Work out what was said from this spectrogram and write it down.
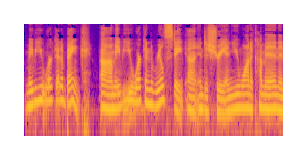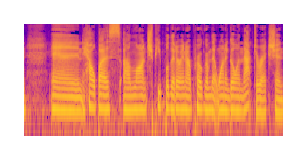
Maybe you work at a bank. Uh, maybe you work in the real estate uh, industry and you want to come in and and help us uh, launch people that are in our program that want to go in that direction.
